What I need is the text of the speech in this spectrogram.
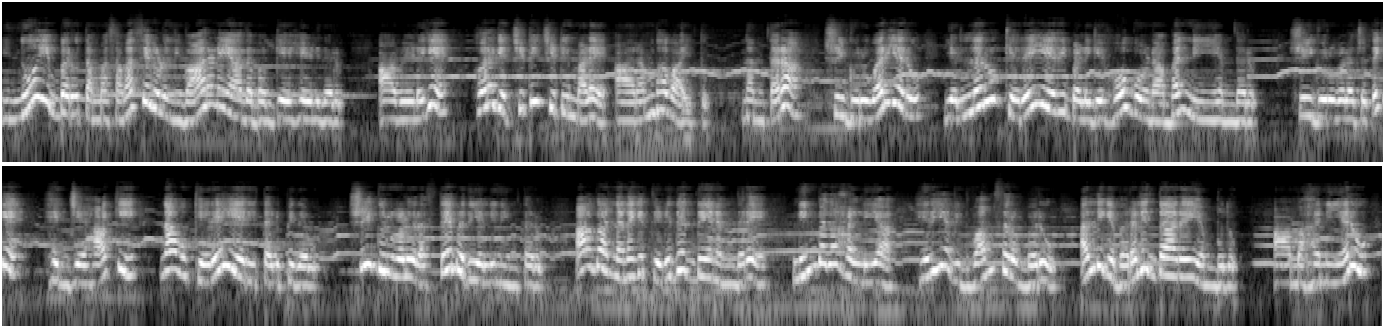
ಇನ್ನೂ ಇಬ್ಬರು ತಮ್ಮ ಸಮಸ್ಯೆಗಳು ನಿವಾರಣೆಯಾದ ಬಗ್ಗೆ ಹೇಳಿದರು. ಆ ವೇಳೆಗೆ ಹೊರಗೆ ಚಿಟಿ ಚಿಟಿ ಮಳೆ ಆರಂಭವಾಯಿತು. ನಂತರ ಶ್ರೀ ಗುರುವರ್ಯರು ಎಲ್ಲರೂ ಕೆರೆ ಏರಿ ಬಳಿಗೆ ಹೋಗೋಣ ಬನ್ನಿ ಎಂದರು. ಶ್ರೀ ಗುರುಗಳ ಜೊತೆಗೆ ಹೆಜ್ಜೆ ಹಾಕಿ ನಾವು ಕೆರೆ ಏರಿ ತಲುಪಿದೆವು. ಶ್ರೀ ಗುರುಗಳು ರಸ್ತೆ ಬದಿಯಲ್ಲಿ ನಿಂತರು. ಆಗ ನನಗೆ ತಿಳಿದದ್ದೇನೆಂದರೆ ಲಿಂಗದ ಹಳ್ಳಿಯ ಹಿರಿಯ ವಿದ್ವಾಂಸರೊಬ್ಬರು ಅಲ್ಲಿಗೆ ಬರಲಿದ್ದಾರೆ ಎಂಬುದು. ಆ ಮಹನೀಯರು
